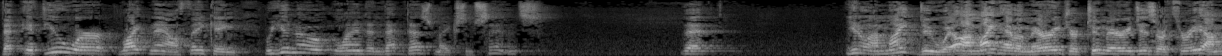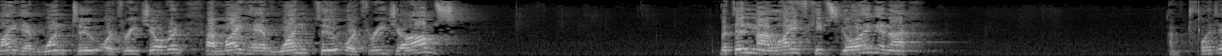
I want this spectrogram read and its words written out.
That if you were right now thinking, well, you know, Landon, that does make some sense that you know, I might do well. I might have a marriage or two marriages or three. I might have one, two, or three children. I might have one, two, or three jobs. But then my life keeps going and I, I'm 20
